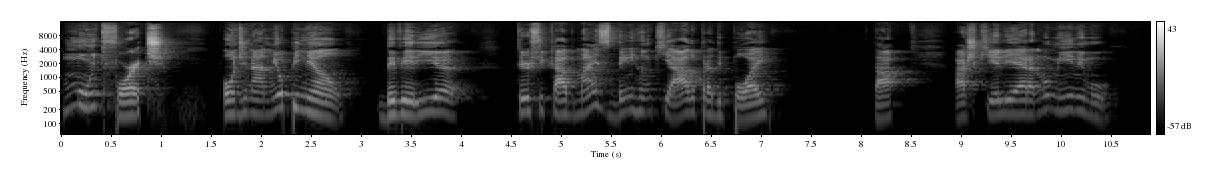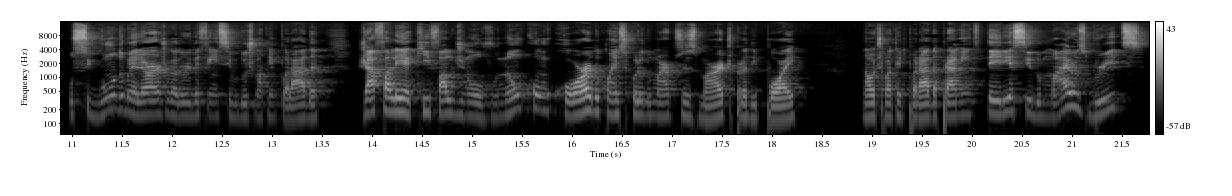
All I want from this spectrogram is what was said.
muito forte, onde na minha opinião deveria ter ficado mais bem ranqueado para deploy, tá? Acho que ele era no mínimo o segundo melhor jogador defensivo da última temporada. Já falei aqui, falo de novo, não concordo com a escolha do Marcus Smart para Depoy na última temporada. Para mim, teria sido Miles Bridges,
